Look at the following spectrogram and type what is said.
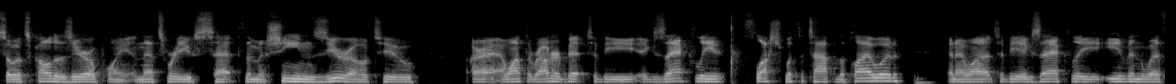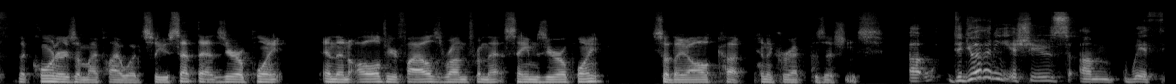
So it's called a zero point, and that's where you set the machine zero to, all right, I want the router bit to be exactly flush with the top of the plywood, and I want it to be exactly even with the corners of my plywood. So you set that zero point, and then all of your files run from that same zero point so they all cut in the correct positions. Uh, did you have any issues um, with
